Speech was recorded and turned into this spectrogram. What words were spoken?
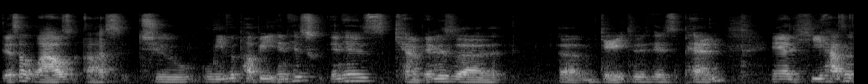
this allows us to leave the puppy in his in his camp in his uh, um, gate, his pen, and he has an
